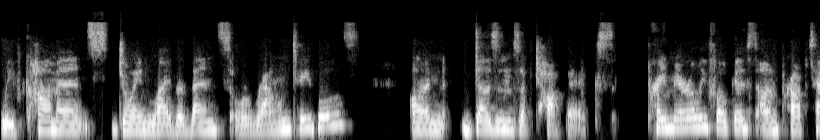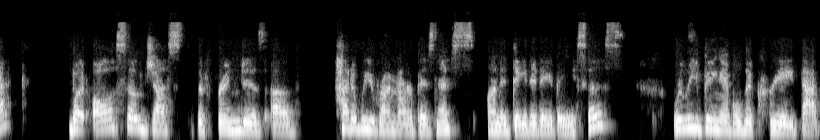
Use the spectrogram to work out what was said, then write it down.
leave comments, join live events or roundtables on dozens of topics, primarily focused on prop tech, but also just the fringes of how do we run our business on a day to day basis, really being able to create that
